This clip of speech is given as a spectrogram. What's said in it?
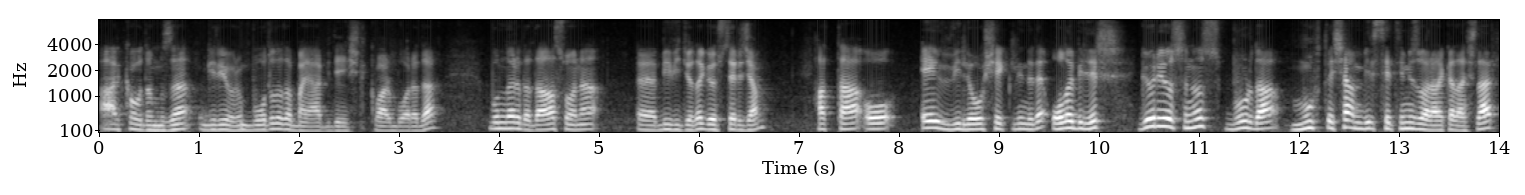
arka odamıza giriyorum. Bu odada da bayağı bir değişiklik var bu arada. Bunları da daha sonra e, bir videoda göstereceğim. Hatta o ev vlogu şeklinde de olabilir. Görüyorsunuz burada muhteşem bir setimiz var arkadaşlar.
